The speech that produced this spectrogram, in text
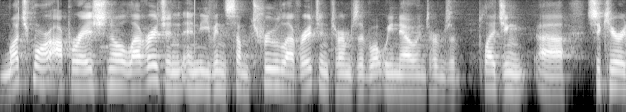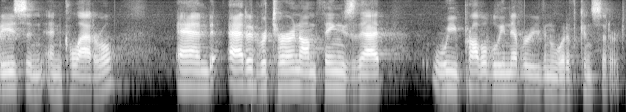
much more operational leverage and, and even some true leverage in terms of what we know in terms of pledging uh, securities and, and collateral, and added return on things that we probably never even would have considered.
